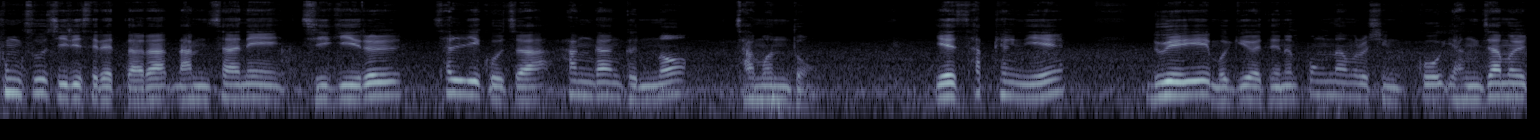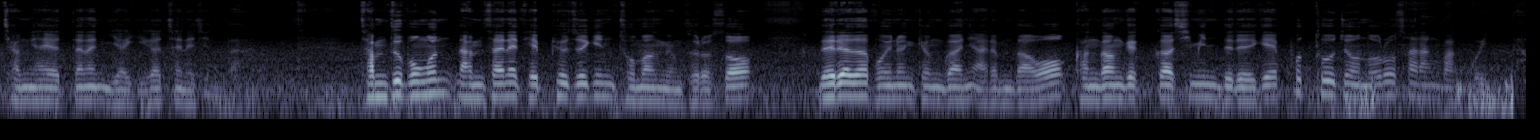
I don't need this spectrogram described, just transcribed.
풍수 지리설에 따라 남산의 지기를 살리고자 한강 건너 잠원동 옛 사평리에 누에의 먹이가 되는 뽕나무를 심고 양잠을 장려하였다는 이야기가 전해진다. 잠두봉은 남산의 대표적인 조망 명소로서 내려다 보이는 경관이 아름다워 관광객과 시민들에게 포토존으로 사랑받고 있다.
